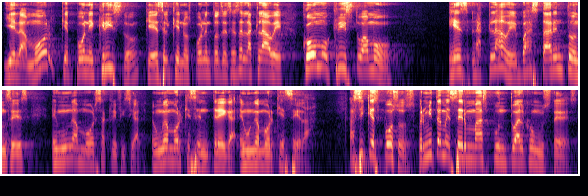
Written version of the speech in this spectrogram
Y el amor que pone Cristo, que es el que nos pone entonces, esa es la clave, cómo Cristo amó, es la clave, va a estar entonces en un amor sacrificial, en un amor que se entrega, en un amor que se da. Así que esposos, permítame ser más puntual con ustedes,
